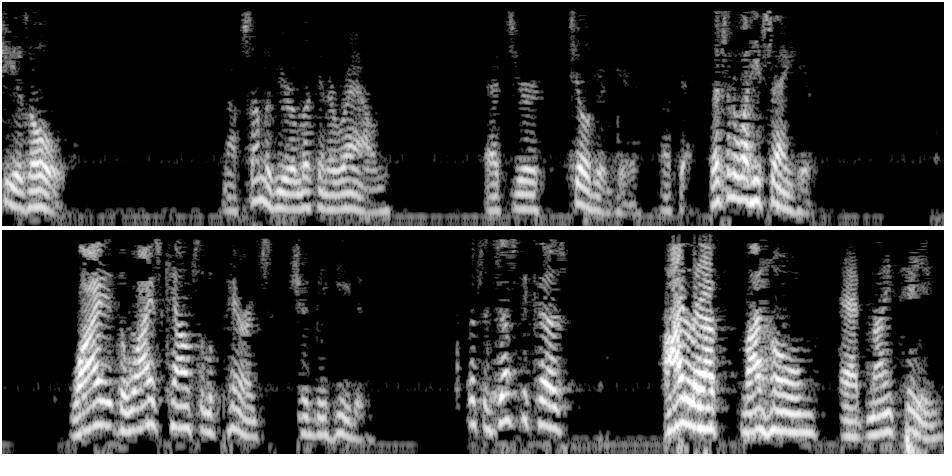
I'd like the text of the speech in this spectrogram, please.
she is old. Now some of you are looking around at your children here. Okay. Listen to what he's saying here. Why the wise counsel of parents should be heeded. Listen, just because I left my home at 19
